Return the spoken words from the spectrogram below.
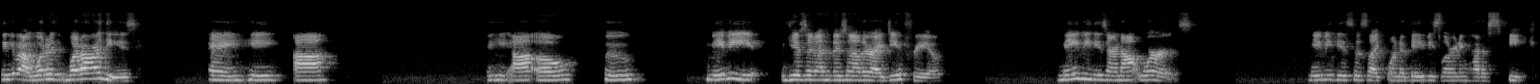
Think about what are what are these? Hey he ah. He ah oh who? Maybe there's another there's another idea for you. Maybe these are not words. Maybe this is like when a baby's learning how to speak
